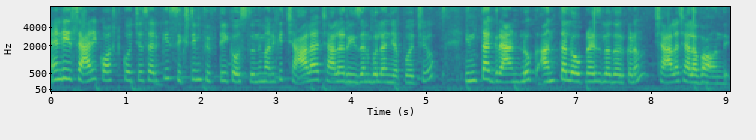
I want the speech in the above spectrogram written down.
and ఈ శారీ కాస్ట్కి వచ్చేసరికి సిక్స్టీన్ ఫిఫ్టీకి వస్తుంది. మనకి చాలా చాలా రీజనబుల్ అని చెప్పొచ్చు. ఇంత గ్రాండ్ లుక్ అంత లో ప్రైస్లో దొరకడం చాలా చాలా బాగుంది.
